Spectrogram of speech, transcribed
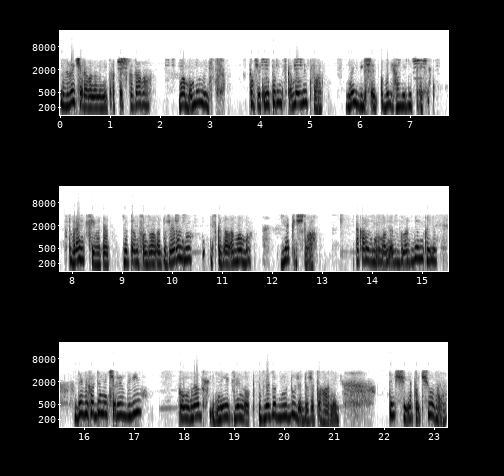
З вечора вона мені про це сказала. Мамо, молись. Кажуть, материнська молитва найбільше оберігає дітей. Вранці вона зателефонувала дуже рано і сказала: Мама, я пішла. Така розмова в нас була з донькою. Десь години через дві пролунав від неї дзвінок. Зв'язок був дуже-дуже поганий. Те, що я почула,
